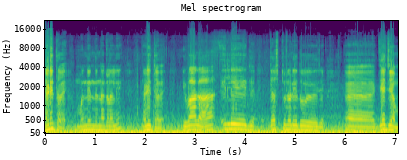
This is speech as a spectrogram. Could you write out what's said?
ನಡೀತವೆ. ಮುಂದಿನ ದಿನಗಳಲ್ಲಿ ನಡೀತವೆ. ಇವಾಗ ಇಲ್ಲಿ ಜಸ್ಟ್ ನಡೆಯೋದು J J M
